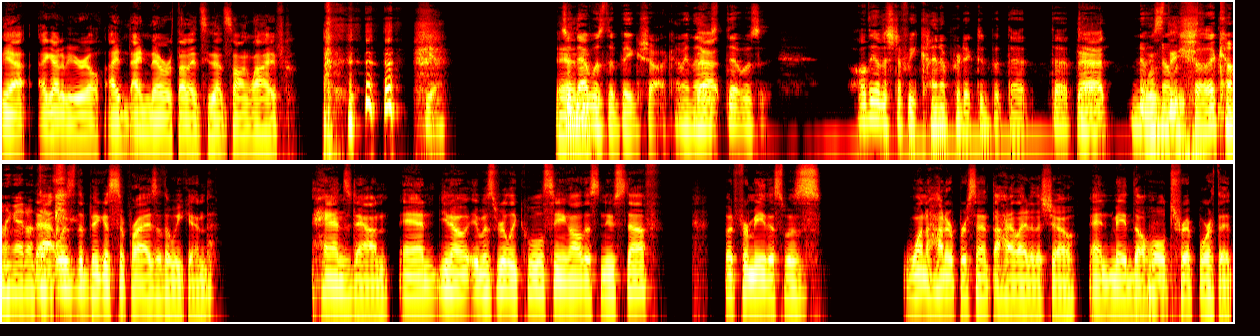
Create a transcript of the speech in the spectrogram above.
Yeah, I got to be real. I I never thought I'd see that song live. Yeah. so that was the big shock. I mean, that, was that- that was all the other stuff we kind of predicted, but that that That uh, no, was the- nobody saw that coming. I don't think. that think. was the biggest surprise of the weekend. Hands down. And you know, it was really cool seeing all this new stuff, but for me this was 100% the highlight of the show and made the Mm-hmm. whole trip worth it.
